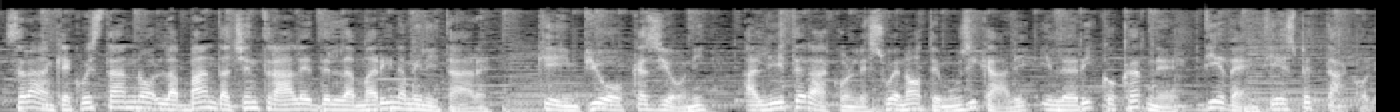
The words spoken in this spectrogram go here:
sarà anche quest'anno la banda centrale della Marina Militare, che in più occasioni allieterà con le sue note musicali il ricco carnet di eventi e spettacoli.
